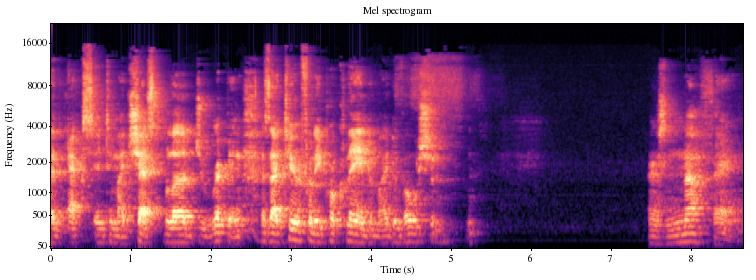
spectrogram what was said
an X into my chest, blood dripping, as I tearfully proclaimed my devotion. There's nothing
